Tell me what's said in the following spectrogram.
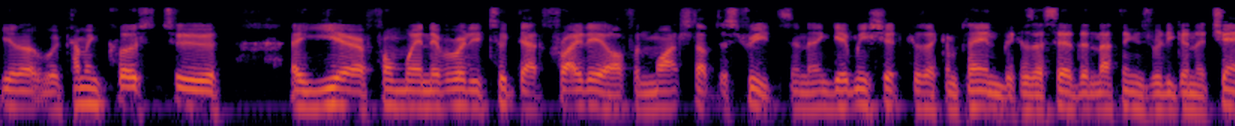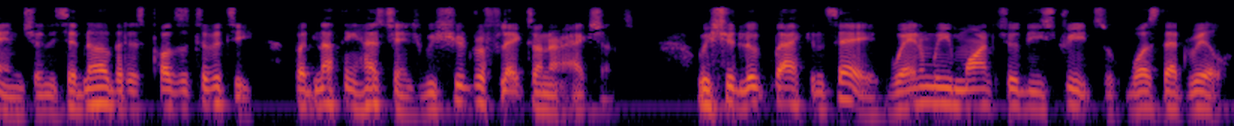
you know, we're coming close to a year from when everybody took that Friday off and marched up the streets and then gave me shit because I complained because I said that nothing's really going to change. And they said, no, but it's positivity. But nothing has changed. We should reflect on our actions. We should look back and say, when we marched through these streets, was that real?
